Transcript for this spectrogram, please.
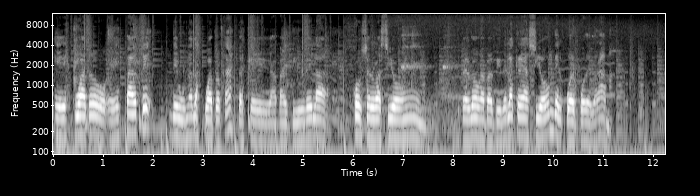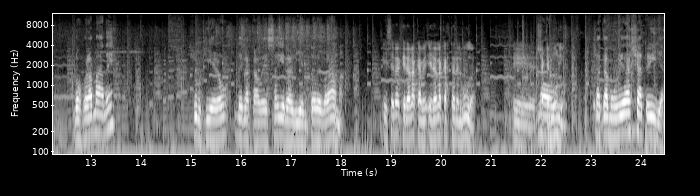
eres cuatro, eres parte de una de las cuatro castas que a partir de la conservación perdón, a partir de la creación del cuerpo de Brahma. Los brahmanes surgieron de la cabeza y el aliento de Brahma. Esa era, que era, la, era la casta del Buda. Eh, No. Shakyamuni. Shakyamuni era Kshatriya,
